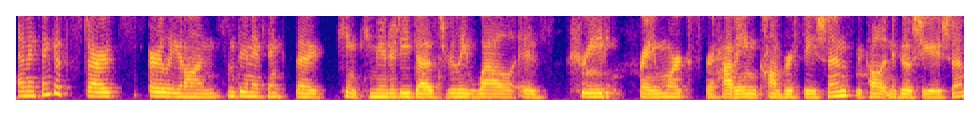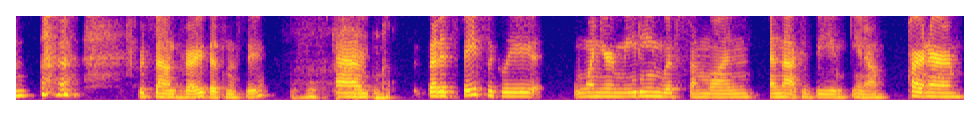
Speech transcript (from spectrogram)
and i think it starts early on. Something i think the kink community does really well is creating frameworks for having conversations. We call it negotiation which sounds very businessy. Um, but it's basically when you're meeting with someone and that could be you know partner,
